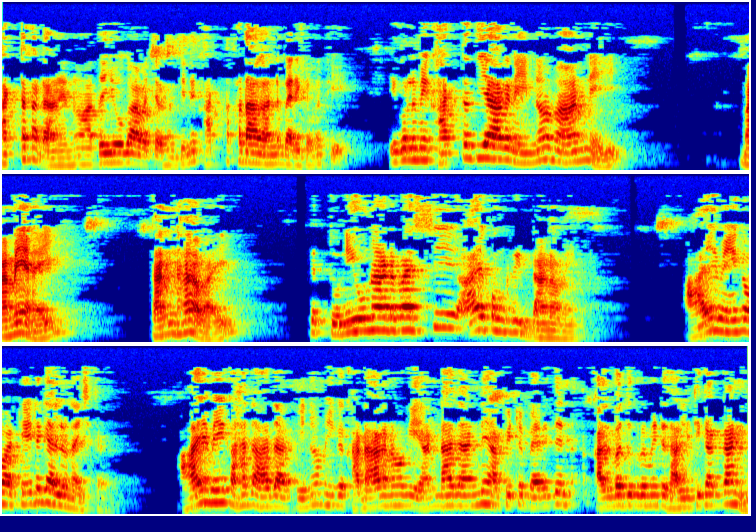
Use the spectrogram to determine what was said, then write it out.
කට්ට කඩාගෙන යනවා. අද යෝගාවචරණ තියෙන්නේ කට්ට කඩා ගන්න බැරිකම තියෙන්නේ. ඒගොල්ලෝ මේ කට්ට තියාගෙන ඉන්නවා මාන්නේයි මමයි තණ්හාවයි ඒ තුනි වුණාට පස්සේ ආය කොන්ක්‍රීට් දානවා මේක. ආය මේක වටේට ගැල්වනයිස් කරනවා. ආය මේක හදා හදා කියනවා මේක කඩාගෙන වගේ යන්න හදන්නේ අපිට බැරිද කල්බදු ක්‍රමයට සල්ලි ටිකක් ගන්න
